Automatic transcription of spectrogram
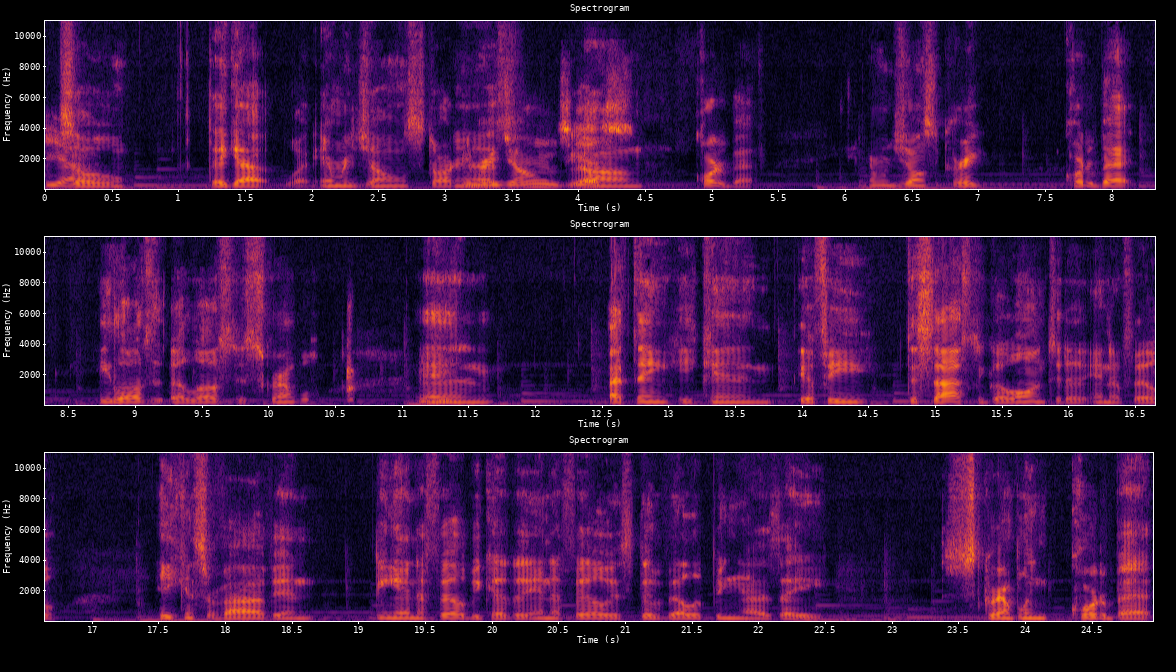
Yeah. So they got what Emory Jones starting. Emory as, Jones, yes. Um, quarterback. Emory Jones, a great quarterback. He loves uh, loves to scramble, mm-hmm. and I think he can, if he decides to go on to the NFL, he can survive in the NFL because the NFL is developing as a scrambling quarterback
